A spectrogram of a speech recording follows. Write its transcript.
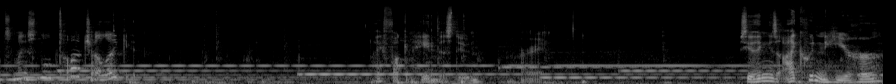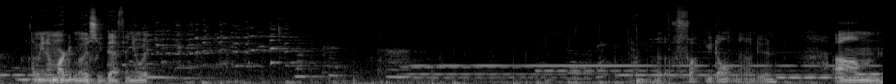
It's a nice little touch. I like it. I fucking hate this dude. All right. See, the thing is, I couldn't hear her. I mean, I'm already mostly deaf anyway. What the fuck you don't know, dude? Um,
